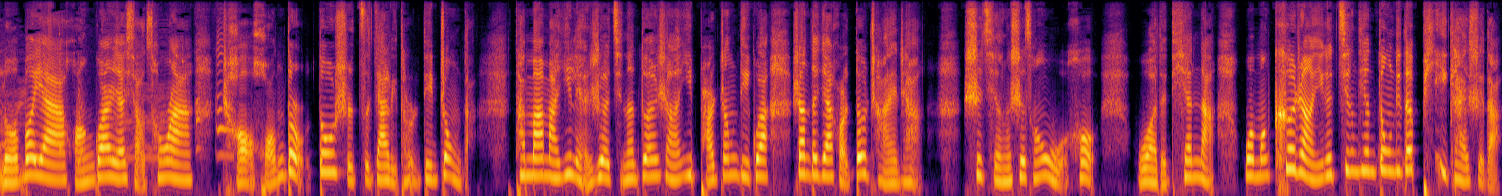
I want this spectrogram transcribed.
萝卜呀、黄瓜呀、小葱啊、炒黄豆，都是自家里头地种的。他妈妈一脸热情的端上了一盘蒸地瓜，让大家伙都尝一尝。事情是从午后，我的天哪，我们科长一个惊天动地的屁开始的，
